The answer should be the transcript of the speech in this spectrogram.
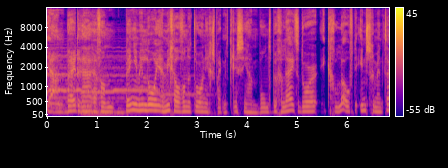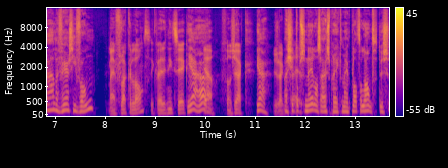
Ja, een bijdrage van Benjamin Looy en Michael van der Toorn in gesprek met Christian Bond. Begeleid door, ik geloof, de instrumentale versie van. Mijn vlakke land, ik weet het niet zeker. Ja, ja van Jacques. Ja, Jacques als je het op zijn Nederlands uitspreekt, mijn platteland. Dus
